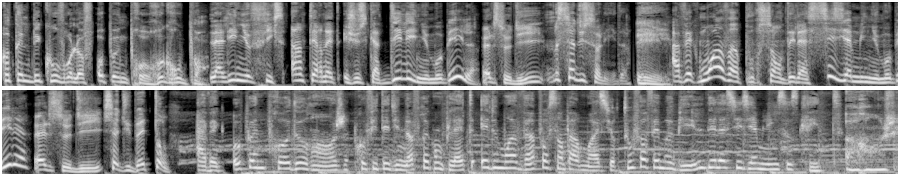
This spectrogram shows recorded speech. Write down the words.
quand elle découvre l'offre Open Pro regroupant la ligne fixe Internet et jusqu'à 10 lignes mobiles, elle se dit c'est du solide. Et avec moins 20% dès la sixième ligne mobile, elle se dit c'est du béton. Avec Open Pro d'Orange, profitez d'une offre complète et de moins 20% par mois sur tout forfait mobile dès la sixième ligne souscrite. Orange.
